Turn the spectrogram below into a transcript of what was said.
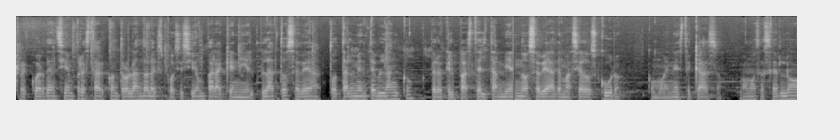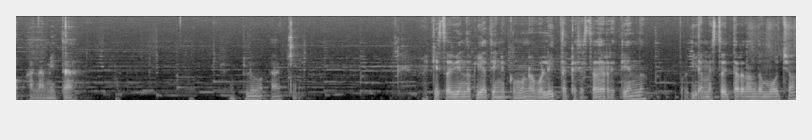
Recuerden siempre estar controlando la exposición para que ni el plato se vea totalmente blanco, pero que el pastel también no se vea demasiado oscuro, como en este caso. Vamos a hacerlo a la mitad. Por ejemplo, aquí. Aquí estoy viendo que ya tiene como una bolita que se está derritiendo, porque ya me estoy tardando mucho.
